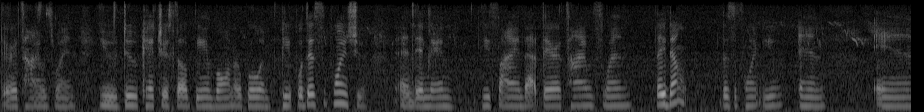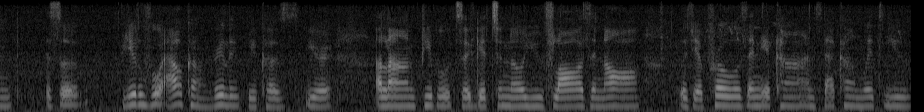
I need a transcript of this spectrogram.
there are times when you do catch yourself being vulnerable and people disappoint you, and then then you find that there are times when they don't disappoint you, and and it's a beautiful outcome really because you're allowing people to get to know you flaws and all with your pros and your cons that come with you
